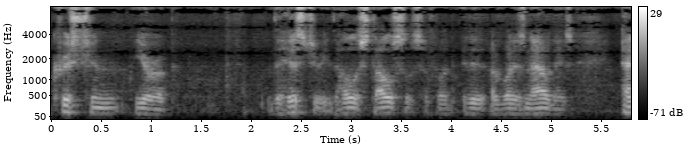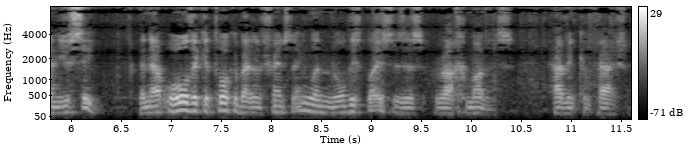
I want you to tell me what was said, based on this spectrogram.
Christian Europe, the history, the whole statuses of what is, of what is nowadays, and you see then now all they could talk about in France and England and all these places is Rachmanis, having compassion,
